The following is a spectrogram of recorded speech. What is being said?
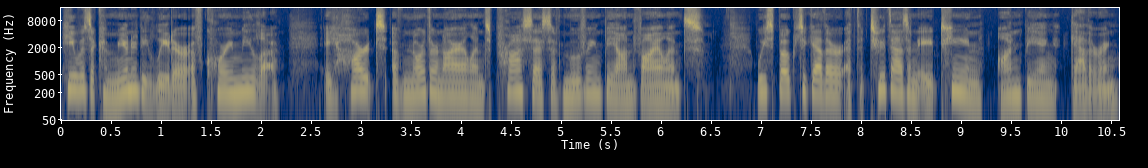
He was a community leader of Corrymeela, a heart of Northern Ireland's process of moving beyond violence. We spoke together at the 2018 On Being gathering.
